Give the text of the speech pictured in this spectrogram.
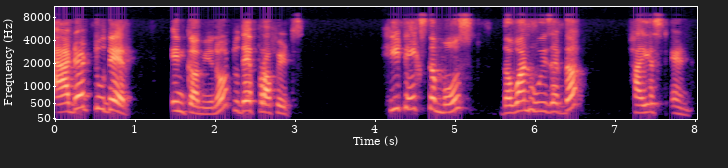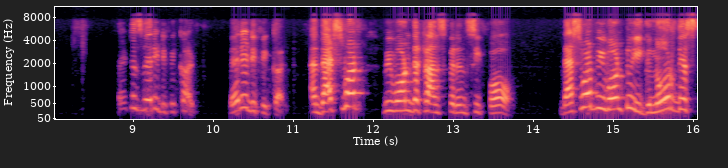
added to their income, you know, to their profits. He takes the most, the one who is at the highest end. It is very difficult, very difficult. And that's what we want the transparency for. That's what we want to ignore this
